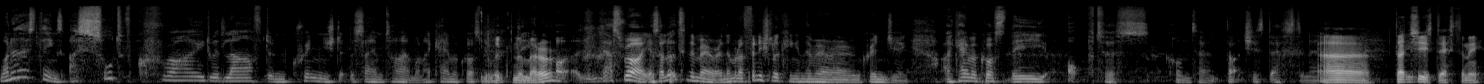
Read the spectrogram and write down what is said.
one of those things I sort of cried with laughter and cringed at the same time when I came across. You looked in the mirror? oh, that's right. Yes, I looked in the mirror, and then when I finished looking in the mirror and cringing, I came across the Optus content, Dutch's Destiny, Uh, Dutchie's destiny.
